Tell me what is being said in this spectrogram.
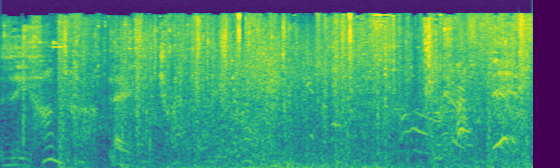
The hunter laid the trap. How's oh, this?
